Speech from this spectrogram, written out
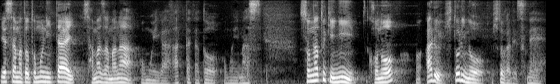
イエス様と共にいたい様々な思いがあったかと思います。そんな時に、このある一人の人がですね、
